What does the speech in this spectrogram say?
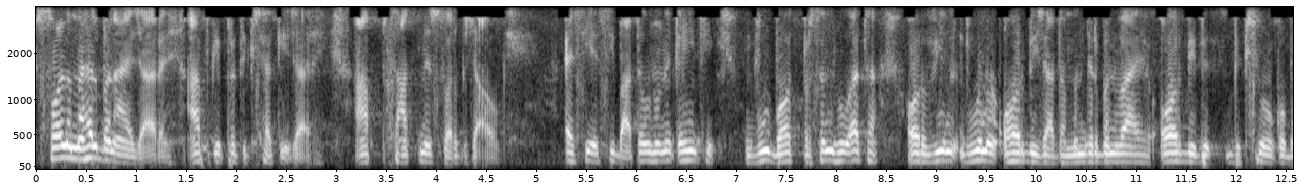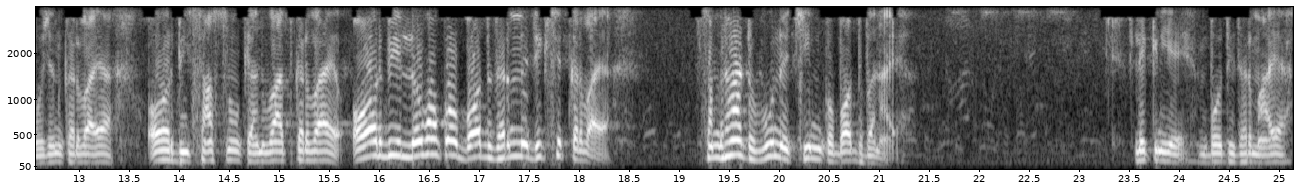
स्वर्ण महल बनाए जा रहे हैं, आपकी प्रतीक्षा की जा रही आप साथ में स्वर्ग जाओगे। ऐसी ऐसी बातें उन्होंने कही थी। वो बहुत प्रसन्न हुआ था और वो ने और भी ज़्यादा मंदिर बनवाए, और भी भिक्षुओं को भोजन करवाया, और भी शास्त्रों के अनुवाद करवाए, और भी लोगों को बौद्ध धर्म में दीक्षित करवाया। सम्राट वो ने चीन को बौद्ध बनाया। लेकिन ये बोधि धर्म आया,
